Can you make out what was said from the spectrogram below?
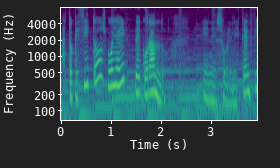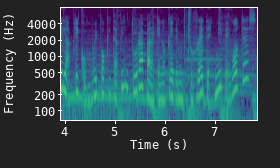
a toquecitos, voy a ir decorando. En el, sobre el stencil aplico muy poquita pintura para que no queden churretes ni pegotes.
